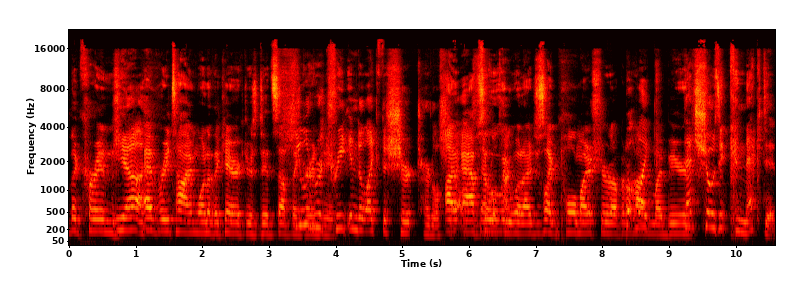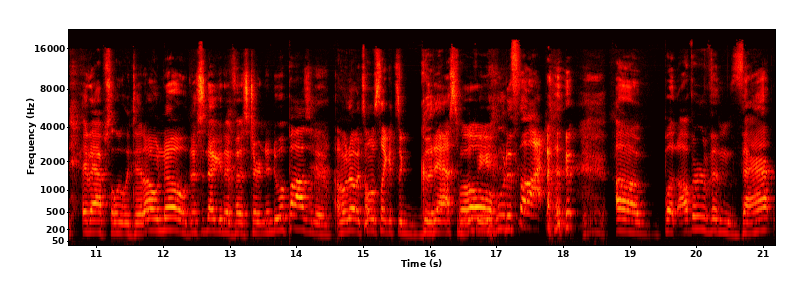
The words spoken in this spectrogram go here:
the cringe yeah. every time one of the characters did something He would cringy. retreat into like the shirt turtle shell. I absolutely would. I just like pull my shirt up and But, hide like, my beard. That shows it connected. It absolutely did. Oh no, this negative has turned into a positive. Oh don't. It's almost like it's a good ass movie. Oh, movie. who'd have thought? um, but other than that,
